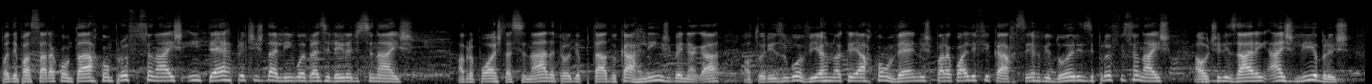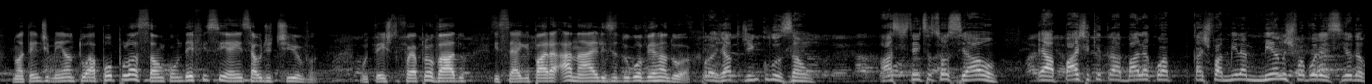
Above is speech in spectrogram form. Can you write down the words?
podem passar a contar com profissionais e intérpretes da língua brasileira de sinais. A proposta assinada pelo deputado Carlinhos BNH autoriza o governo a criar convênios para qualificar servidores e profissionais a utilizarem as Libras no atendimento à população com deficiência auditiva. O texto foi aprovado e segue para análise do governador. Projeto de inclusão a assistência social é a parte que trabalha com, a, com as famílias menos favorecidas,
